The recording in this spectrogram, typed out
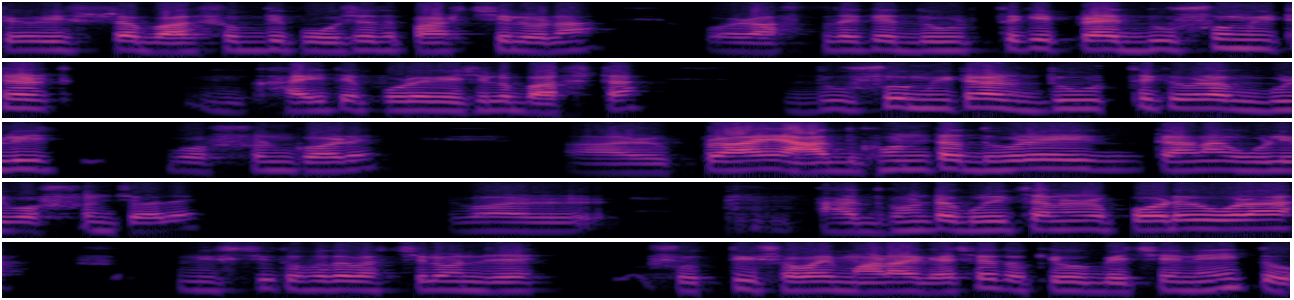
টেররিস্টরা বাস অব্দি পৌঁছাতে পারছিল না, ওরা রাস্তা থেকে দূর থেকে প্রায় দুশো মিটার খাইতে পড়ে গেছিল বাসটা। দুশো মিটার দূর থেকে ওরা গুলি বর্ষণ করে। আর প্রায় আধ ঘণ্টা ধরেই টানা গুলি বর্ষণ চলে। এবার আধ ঘণ্টা গুলি চালানোর পরেও ওরা নিশ্চিত হতে পারছিল না যে সত্যি সবাই মারা গেছে তো, কেউ বেঁচে নেই তো?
